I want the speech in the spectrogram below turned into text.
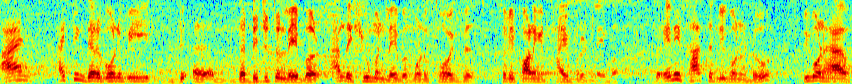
And I think there are going to be uh, the digital labor and the human labor going to coexist. So we're calling it hybrid labor. So any task that we're going to do, we're going to have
